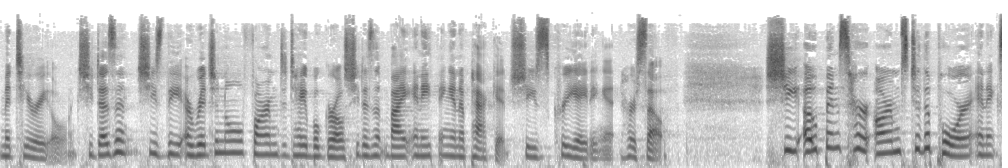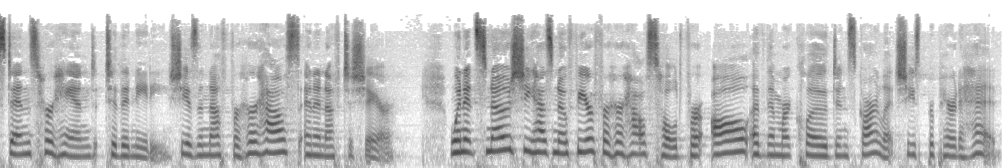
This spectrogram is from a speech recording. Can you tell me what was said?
material. She doesn't, she's the original farm to table girl. She doesn't buy anything in a package, she's creating it herself. She opens her arms to the poor and extends her hand to the needy. She has enough for her house and enough to share. When it snows, she has no fear for her household, for all of them are clothed in scarlet. She's prepared ahead.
